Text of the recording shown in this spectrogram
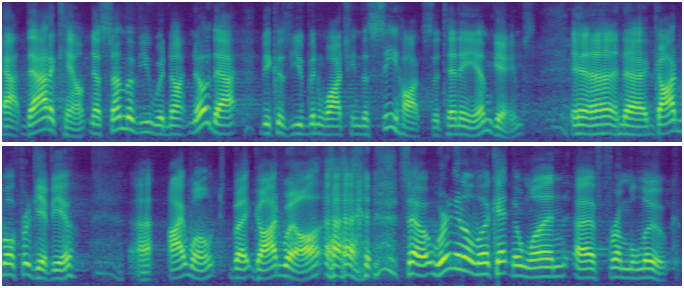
at that account. Now, some of you would not know that because you've been watching the Seahawks, the 10 a.m. games, and uh, God will forgive you. Uh, I won't, but God will. so we're going to look at the one uh, from Luke.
